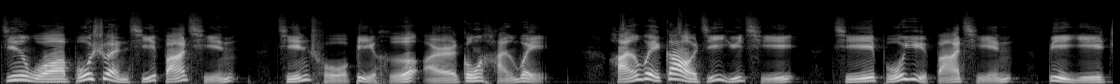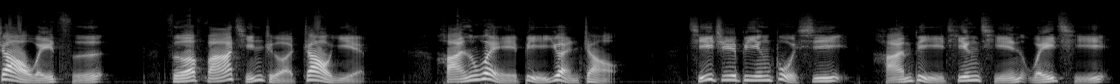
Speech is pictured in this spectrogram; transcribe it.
今我不顺其伐秦，秦楚必和而攻韩魏。韩魏告急于齐，其不欲伐秦，必以赵为辞，则伐秦者赵也。韩魏必怨赵，齐之兵不息，韩必听秦为齐，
